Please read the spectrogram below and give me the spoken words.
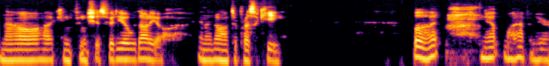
Now I can finish this video with audio and I don't have to press a key. But, yep, what happened here?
